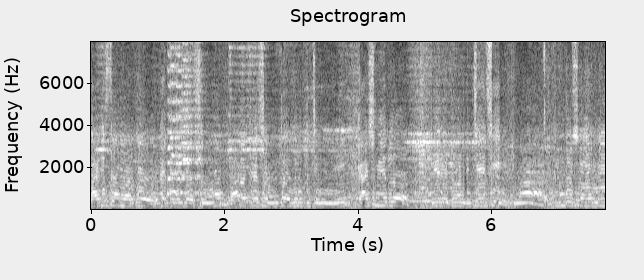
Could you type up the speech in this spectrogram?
పాకిస్తాన్ వరకు ఒకటే తెలియజేస్తున్నాము భారతదేశం ఎంతో అభివృద్ధి చెందింది. కాశ్మీర్లో మీరు ఇటువంటి చేసి మా హిందూ సోదరులు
